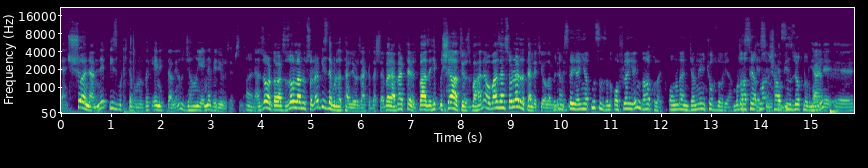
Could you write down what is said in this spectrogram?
Yani şu önemli. Biz bu kitabımızdaki en iddialı yanımız canlı yayına veriyoruz hepsini. Aynen. Yani zor da varsa zorlandığım soruları biz de burada terliyoruz arkadaşlar. Beraber terliyoruz. Bazen hep ışığa atıyoruz bahane ama bazen soruları da terletiyor olabilir. Hocam siz de yayın yapmışsınız. Yani offline yayın daha kolay. Online canlı yayın çok zor yani. Burada Kes- hata yapma şansınız biz- yok normalde. Yani e,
